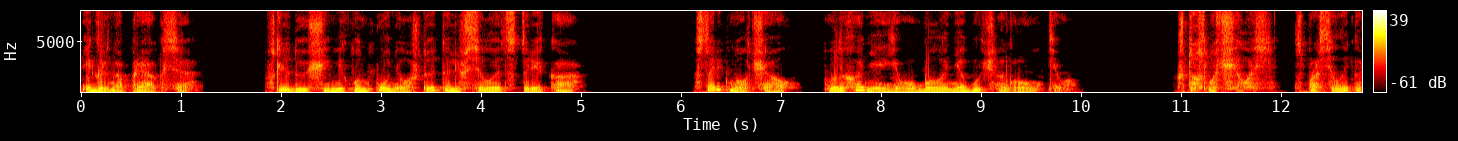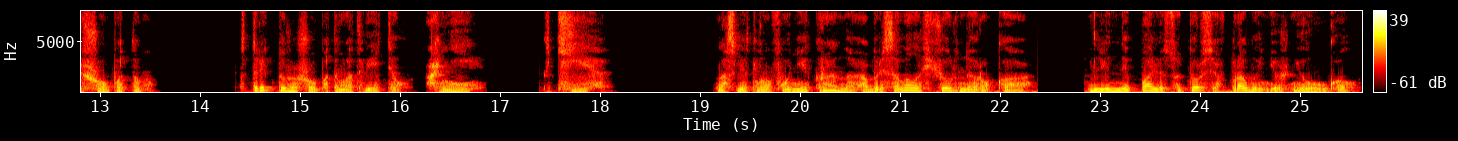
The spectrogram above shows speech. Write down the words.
Игорь напрягся. В следующий миг он понял, что это лишь силуэт старика. Старик молчал, но дыхание его было необычно громким. «Что случилось?» – спросил Игорь шепотом. Старик тоже шепотом ответил. «Они». «Где?» На светлом фоне экрана обрисовалась черная рука. Длинный палец уперся в правый нижний угол.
